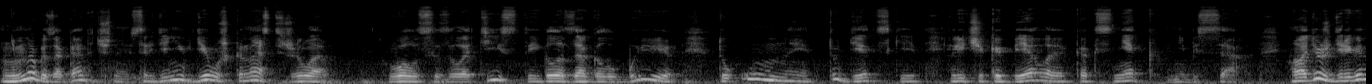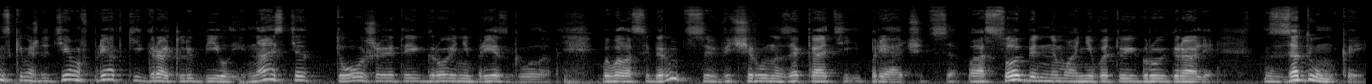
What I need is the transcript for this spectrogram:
немного загадочные. Среди них девушка Настя жила – волосы золотистые, глаза голубые, то умные, то детские, личико белое, как снег в небесах. Молодежь деревенская между тем в прятки играть любила, и Настя тоже этой игрой не брезговала. Бывало, соберутся в вечеру на закате и прячутся. По-особенному они в эту игру играли, с задумкой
